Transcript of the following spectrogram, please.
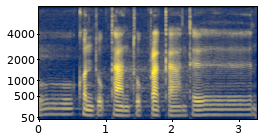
ทุกคนทุกทานทุกประการเทิน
